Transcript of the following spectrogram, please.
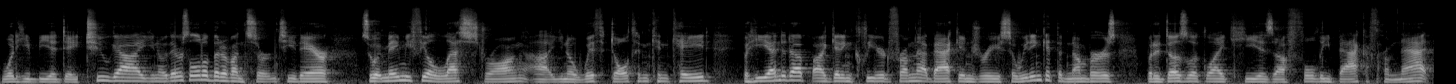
Would he be a day two guy? You know, there was a little bit of uncertainty there. So it made me feel less strong, uh, you know, with Dalton Kincaid. But he ended up uh, getting cleared from that back injury. So we didn't get the numbers, but it does look like he is uh, fully back from that.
